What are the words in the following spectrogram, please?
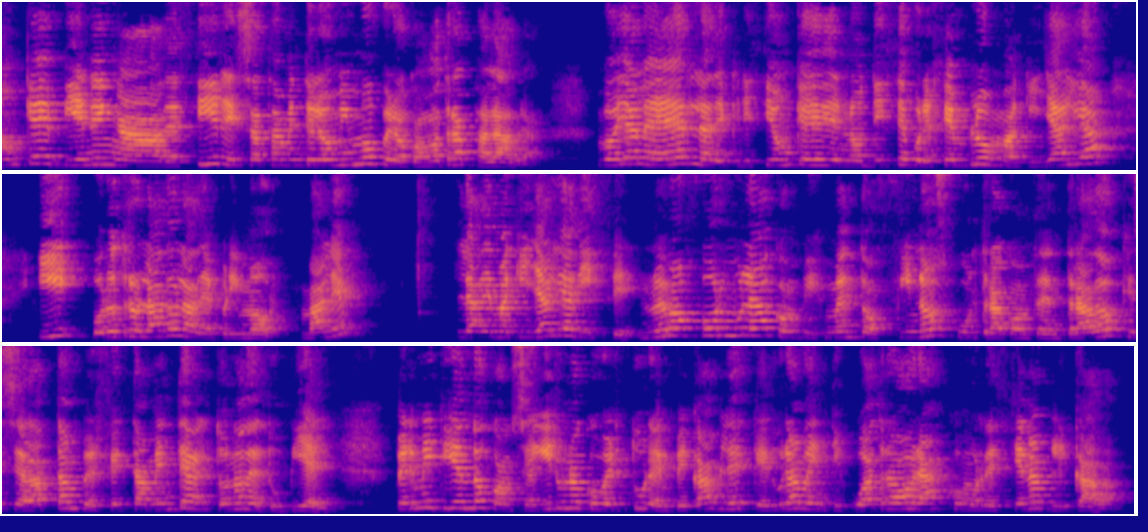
Aunque vienen a decir exactamente lo mismo, pero con otras palabras. Voy a leer la descripción que nos dice, por ejemplo, Maquillalia y por otro lado la de Primor, ¿vale? La de Maquillalia dice, nueva fórmula con pigmentos finos ultraconcentrados que se adaptan perfectamente al tono de tu piel permitiendo conseguir una cobertura impecable que dura 24 horas como recién aplicada.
